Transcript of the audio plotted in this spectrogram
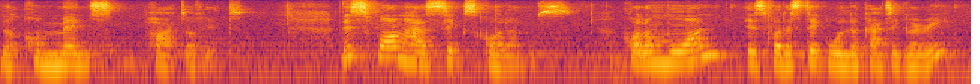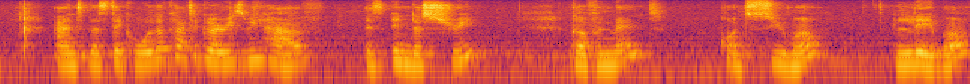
the comments part of it. This form has six columns. Column one is for the stakeholder category and the stakeholder categories we have is industry, government, consumer, labor,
